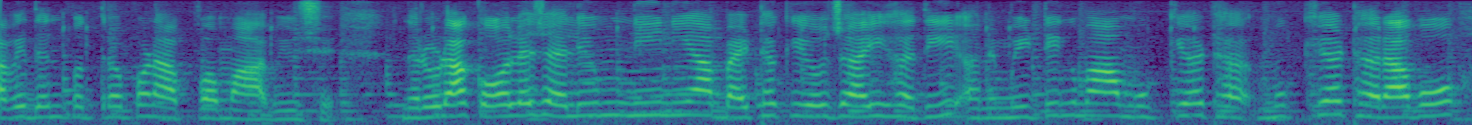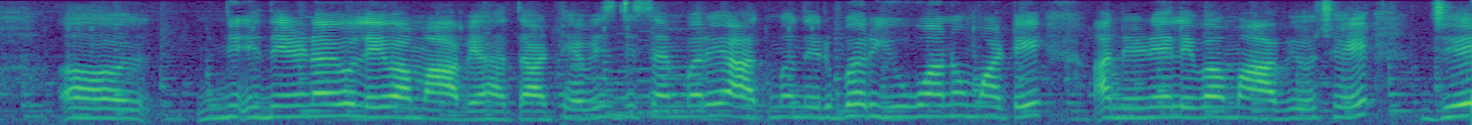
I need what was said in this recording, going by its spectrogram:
આવેદનપત્ર પણ આપવામાં આવ્યું છે. નરોડા કોલેજ એલ્યુમનીની આ બેઠક યોજાઈ હતી અને મિટિંગમાં મુખ્ય મુખ્ય ઠરાવો નિર્ણયો લેવામાં આવ્યા હતા. અઠ્યાવીસ ડિસેમ્બરે આત્મનિર્ભર યુવાનો માટે આ નિર્ણય લેવામાં આવ્યો છે. જે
